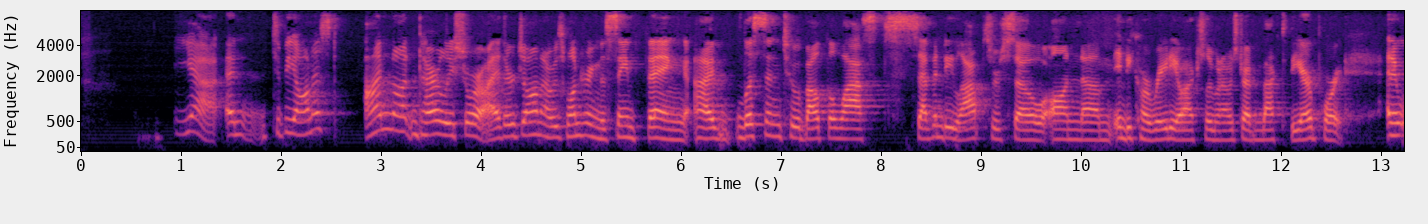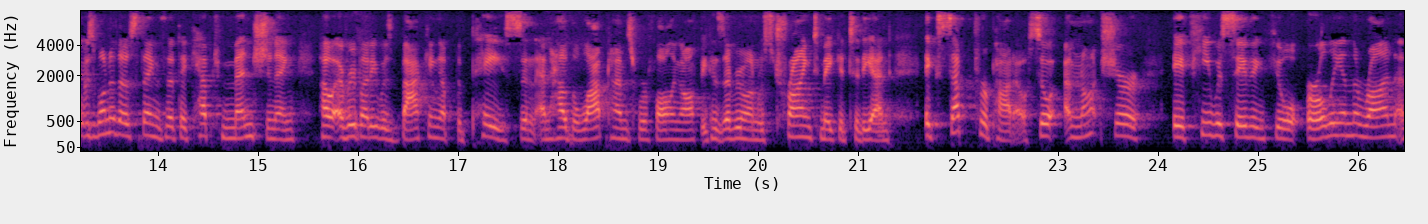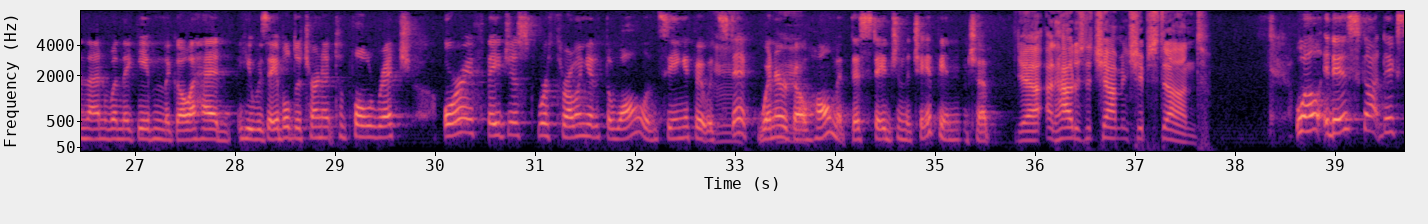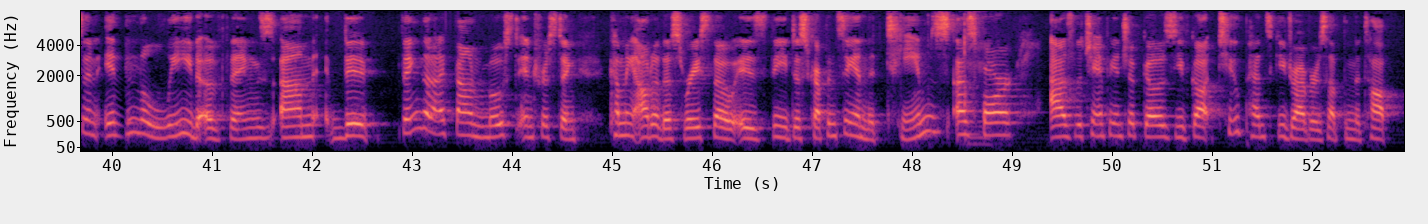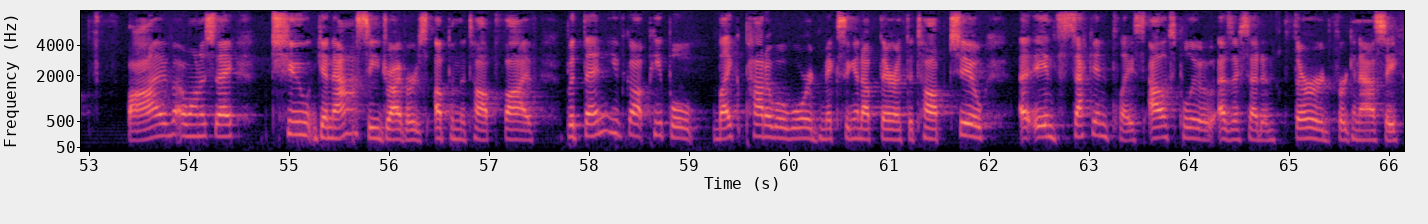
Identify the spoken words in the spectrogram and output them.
Yeah, and to be honest, I'm not entirely sure either, John. I was wondering the same thing. I listened to about the last 70 laps or so on um, IndyCar radio, actually, when I was driving back to the airport. And it was one of those things that they kept mentioning how everybody was backing up the pace and, and how the lap times were falling off because everyone was trying to make it to the end, except for Pato. So I'm not sure if he was saving fuel early in the run and then when they gave him the go ahead, he was able to turn it to full rich, or if they just were throwing it at the wall and seeing if it would mm, stick, win or mm. go home at this stage in the championship. Yeah, and how does the championship stand? Well, it is Scott Dixon in the lead of things. Um, the thing that I found most interesting coming out of this race, though, is the discrepancy in the teams as mm. far as the championship goes. You've got two Penske drivers up in the top five, I want to say, two Ganassi drivers up in the top five. But then you've got people like Pato O'Ward mixing it up there at the top two. Uh, in second place, Alex Palou, as I said, in third for Ganassi.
